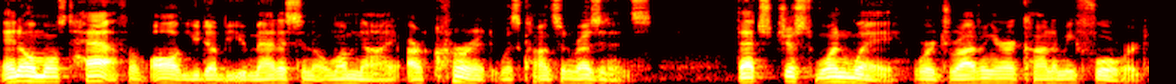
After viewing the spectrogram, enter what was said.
And almost half of all UW Madison alumni are current Wisconsin residents. That's just one way we're driving our economy forward.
